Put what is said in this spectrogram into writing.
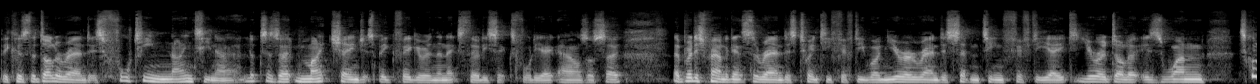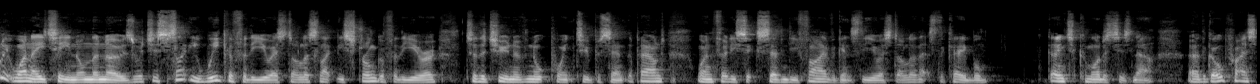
because the dollar rand is 14.90 now. It looks as though it might change its big figure in the next 36, 48 hours or so. A British pound against the rand is 20.51. Euro rand is 17.58. Euro dollar is one, let's call it 118 on the nose, which is slightly weaker for the US dollar, slightly stronger for the euro to the tune of 0.2%. The pound 136.75 against the US dollar. That's the cable Going to commodities now. Uh, the gold price,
